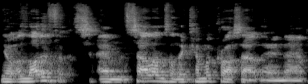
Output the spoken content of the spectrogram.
You know, a lot of um, salons that I come across out there now,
